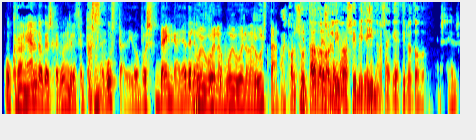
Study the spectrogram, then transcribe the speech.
Ucroneando que es gerundio. dice, pues me gusta. Digo, pues venga, ya tenemos. Muy bueno, muy bueno, me gusta. Has consultado Entonces, los como- libros civilinos, hay que decirlo todo. Es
